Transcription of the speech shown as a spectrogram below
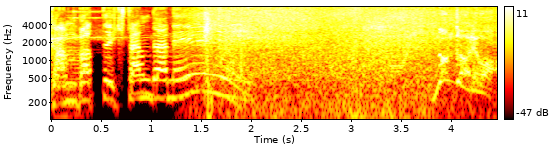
頑張ってきたんだね。なんだあれは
